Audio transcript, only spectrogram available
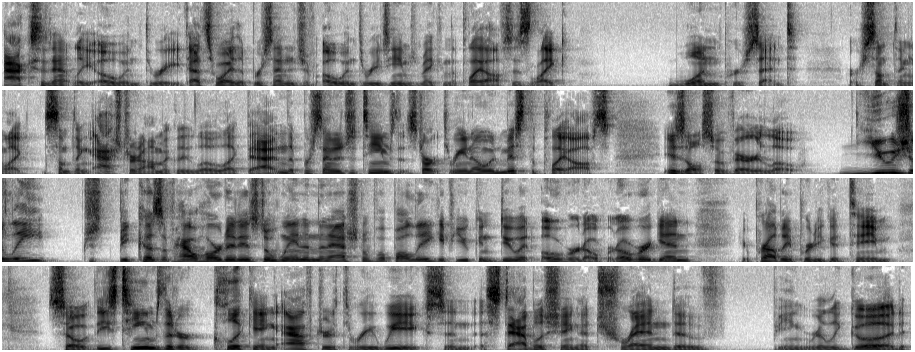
accidentally 0 and 3 that's why the percentage of 0 and 3 teams making the playoffs is like 1% or something like something astronomically low like that. And the percentage of teams that start 3 and 0 and miss the playoffs is also very low. Usually just because of how hard it is to win in the National Football League. If you can do it over and over and over again, you're probably a pretty good team. So these teams that are clicking after three weeks and establishing a trend of being really good,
